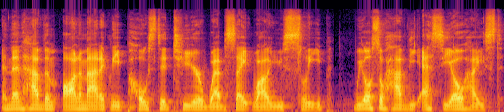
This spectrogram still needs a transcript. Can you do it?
and then have them automatically posted to your website while you sleep. We also have the SEO heist.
